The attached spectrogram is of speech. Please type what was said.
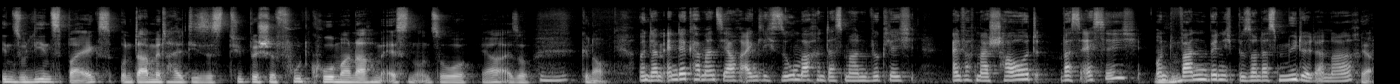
Insulinspikes und damit halt dieses typische Foodkoma nach dem Essen und so. Ja, also mhm. genau. Und am Ende kann man es ja auch eigentlich so machen, dass man wirklich einfach mal schaut, was esse ich und mhm. wann bin ich besonders müde danach ja.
